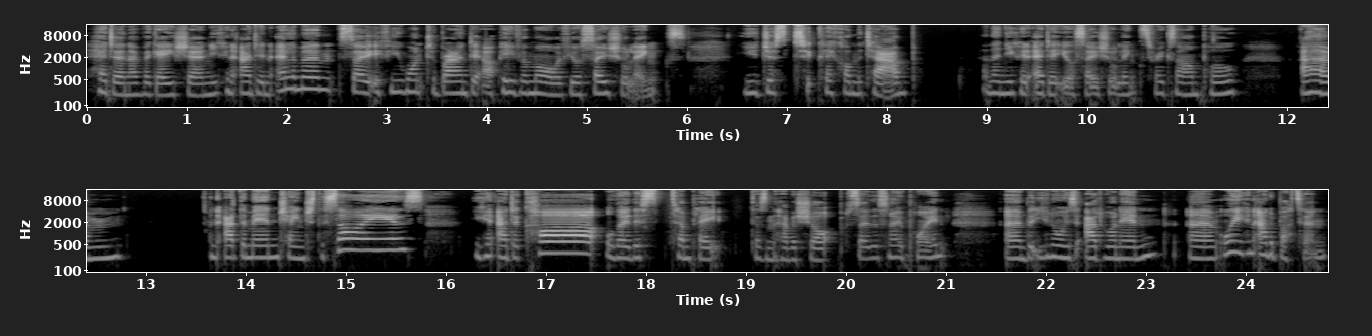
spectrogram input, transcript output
header navigation, you can add in elements. So if you want to brand it up even more with your social links, you just click on the tab and then you can edit your social links, for example, um, and add them in, change the size. You can add a car, although this template doesn't have a shop, so there's no point. Um, but you can always add one in, um, or you can add a button.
